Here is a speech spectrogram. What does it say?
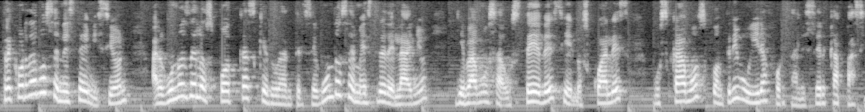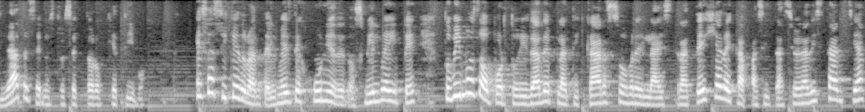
Recordamos en esta emisión algunos de los podcasts que durante el segundo semestre del año llevamos a ustedes y en los cuales buscamos contribuir a fortalecer capacidades en nuestro sector objetivo. Es así que durante el mes de junio de 2020 tuvimos la oportunidad de platicar sobre la estrategia de capacitación a distancia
